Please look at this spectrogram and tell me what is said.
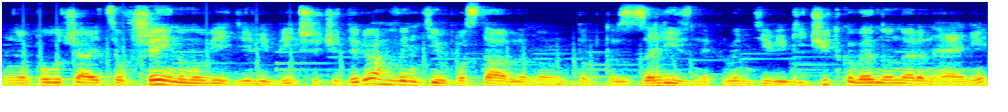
виходить в шийному відділі більше 4 гвинтів поставлено, тобто з залізних гвинтів, які чітко видно на рентгені,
